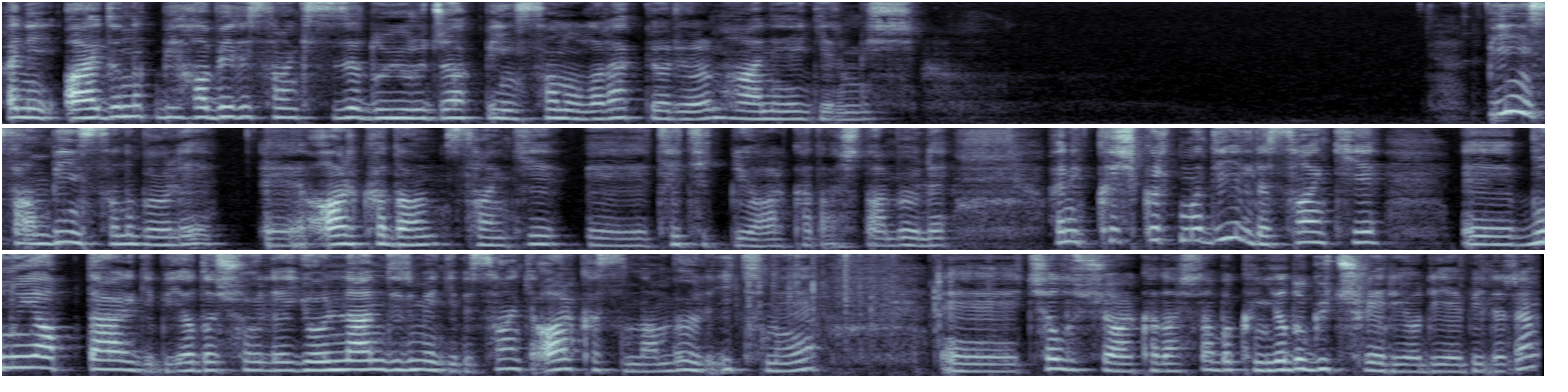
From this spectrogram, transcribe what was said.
Hani aydınlık bir haberi sanki size duyuracak bir insan olarak görüyorum. Haneye girmiş. Bir insan bir insanı böyle e, arkadan sanki e, tetikliyor arkadaşlar. Böyle hani kışkırtma değil de sanki e, bunu yap der gibi ya da şöyle yönlendirme gibi sanki arkasından böyle itmeye e, çalışıyor arkadaşlar. Bakın ya da güç veriyor diyebilirim.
